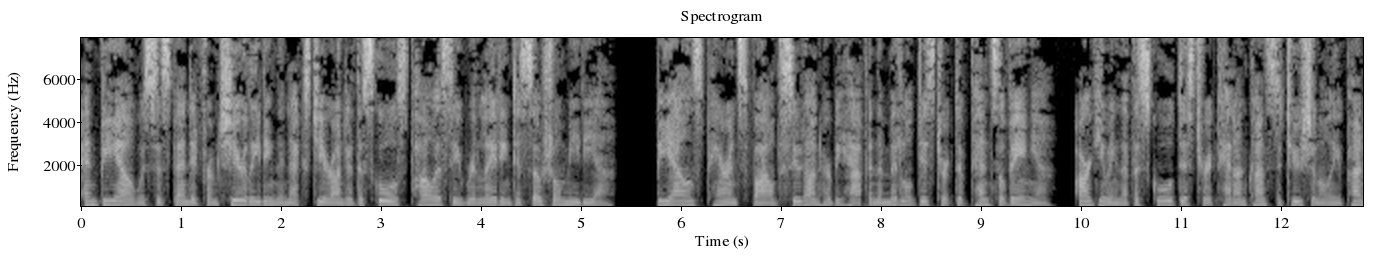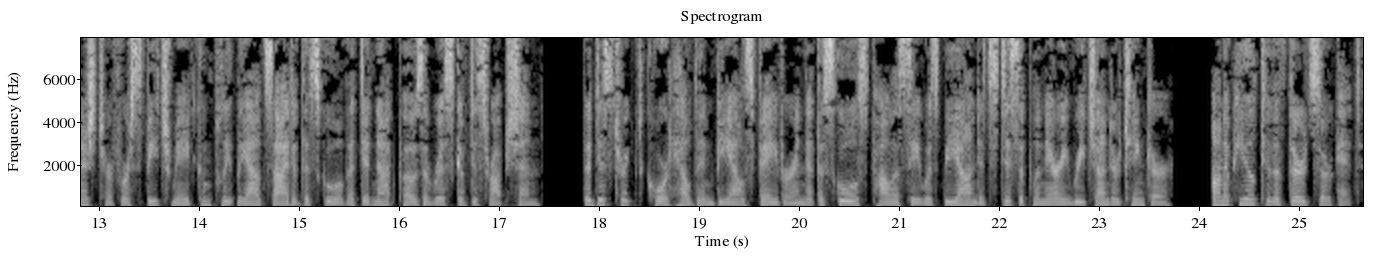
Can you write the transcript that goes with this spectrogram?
and BL was suspended from cheerleading the next year under the school's policy relating to social media. BL's parents filed suit on her behalf in the Middle District of Pennsylvania, arguing that the school district had unconstitutionally punished her for speech made completely outside of the school that did not pose a risk of disruption. The district court held in BL's favor and that the school's policy was beyond its disciplinary reach under Tinker. On appeal to the Third Circuit,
